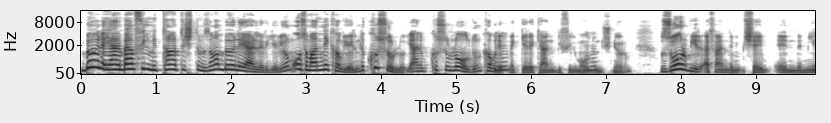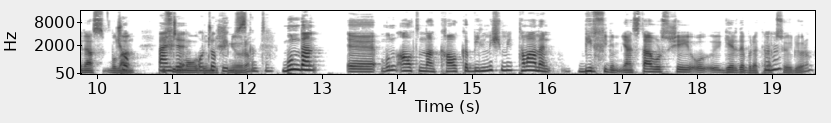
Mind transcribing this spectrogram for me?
Böyle yani ben filmi tartıştığım zaman böyle yerlere geliyorum. O zaman ne kalıyor elimde? Kusurlu. Yani kusurlu olduğunu kabul Hı-hı. etmek gereken bir film olduğunu Hı-hı. düşünüyorum. Zor bir efendim şey elinde miras bulan Çok. bir Bence film o olduğunu çok büyük bir düşünüyorum. Bundan e, bunun altından kalkabilmiş mi? Tamamen bir film. Yani Star Wars şeyi o, geride bırakarak Hı hı. söylüyorum.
